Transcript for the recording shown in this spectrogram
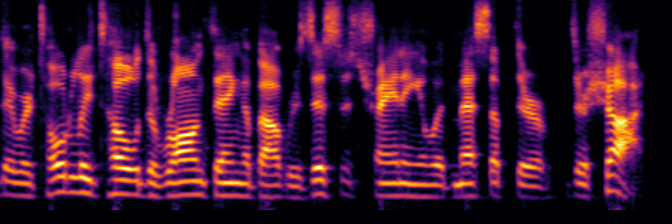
they were totally told the wrong thing about resistance training and would mess up their their shot.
